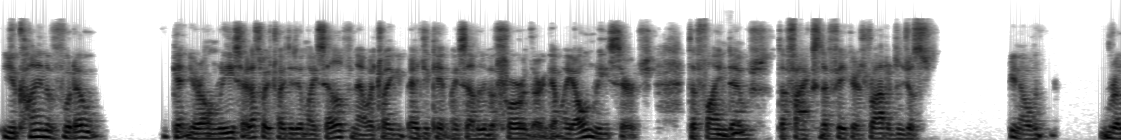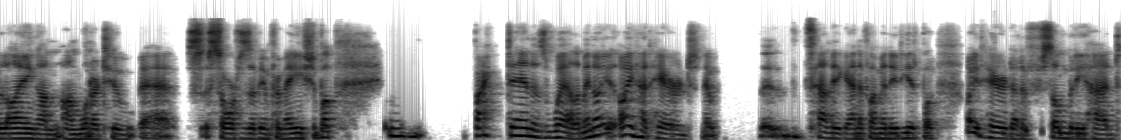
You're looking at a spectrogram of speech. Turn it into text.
you kind of without getting your own research. That's what I try to do myself now. I try to educate myself a little bit further and get my own research to find mm-hmm. out the facts and the figures rather than just, you know, relying on, on one or two uh, sources of information. But back then as well, I mean, I, I had heard, now, uh, tell me again if I'm an idiot, but I'd heard that if somebody had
